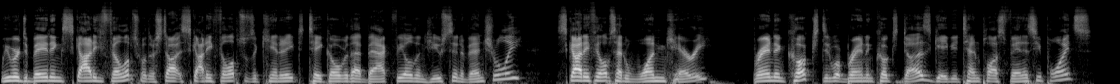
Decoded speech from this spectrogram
We were debating Scottie Phillips, whether Scottie Phillips was a candidate to take over that backfield in Houston eventually. Scottie Phillips had one carry. Brandin Cooks did what Brandin Cooks does, gave you 10 plus fantasy points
